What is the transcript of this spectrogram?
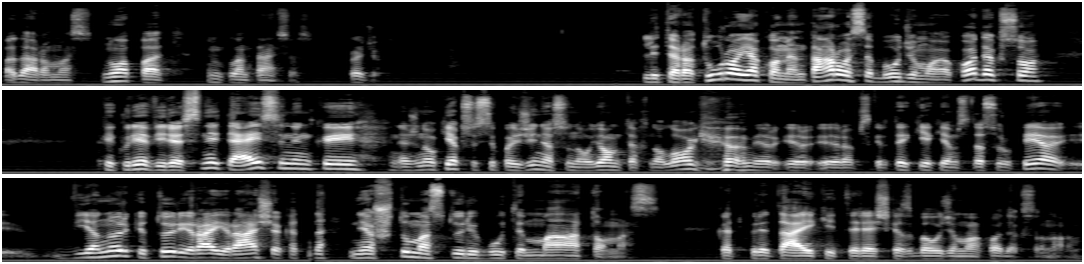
padaromas nuo pat implantacijos pradžios. Literatūroje, komentaruose baudžiamojo kodekso kai kurie vyresni teisininkai, nežinau, kiek susipažinę su naujom technologijom ir, ir, ir apskritai, kiek jiems tas rūpėjo, vienur kitur yra įrašę, kad na, neštumas turi būti matomas kad pritaikyti, reiškia, baudžiamo kodekso normą.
